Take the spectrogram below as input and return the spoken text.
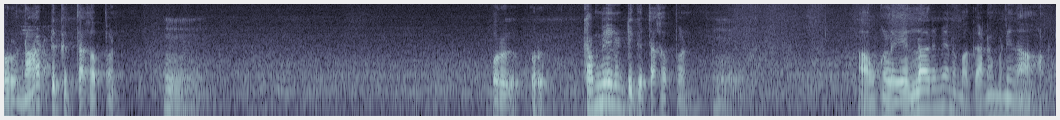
ஒரு நாட்டுக்கு தகப்பன். ஒரு ஒரு கம்யூனிட்டிக்கு தகப்பன். அவங்கள எல்லாருமே நம்ம கனம் பண்ணி தான் ஆகணும்.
